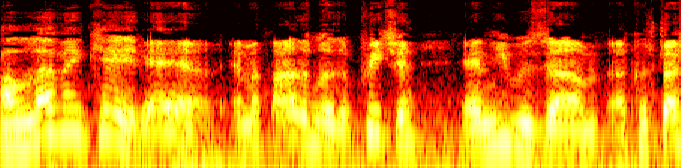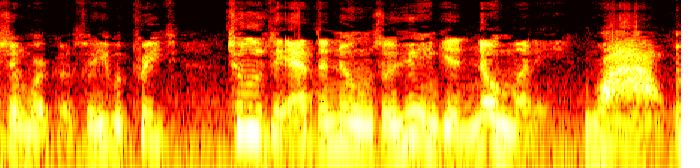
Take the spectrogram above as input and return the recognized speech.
Eleven kids. Yeah. And my father was a preacher and he was um, a construction worker. So he would preach Tuesday afternoon, so he didn't get no money. Wow.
